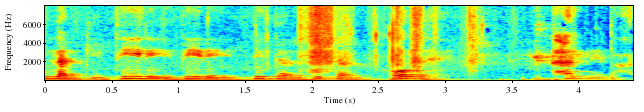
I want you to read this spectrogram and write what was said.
लड़के धीरे धीरे तितर बितर हो गए। धन्यवाद।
